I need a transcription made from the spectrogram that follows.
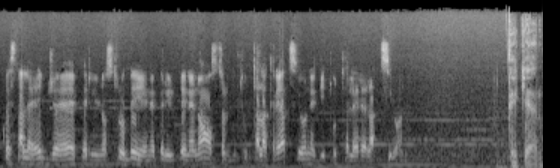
questa legge è per il nostro bene, per il bene nostro, di tutta la creazione e di tutte le relazioni. È chiaro.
